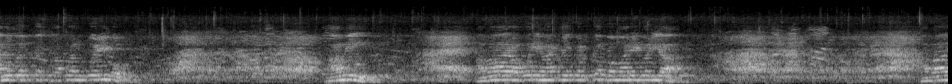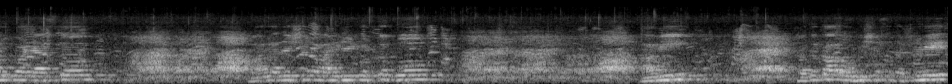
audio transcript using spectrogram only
আনুগত্য স্থাপন করিব। আমি আমার অপরিহার্য কর্তব্য মনে করিয়া আমার উপর ন্যস্ত বাংলাদেশ সেনাবাহিনীর কর্তব্য। আমি সততা ও বিশ্বাসতার সহিত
